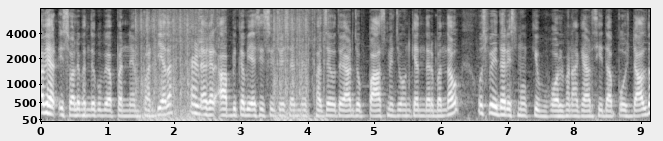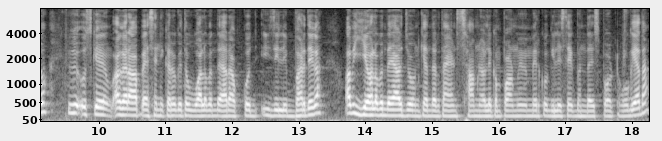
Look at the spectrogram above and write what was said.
अब यार, इस वाले बंदे को भी अपन ने भर दिया था एंड अगर आप भी कभी ऐसी सिचुएशन में फंसे हो तो यार जो पास में जोन के अंदर बंदा हो, उस पर इधर स्मोक की वॉल बना के यार सीधा पोस्ट डाल दो, क्योंकि उसके अगर आप ऐसे नहीं करोगे तो वो वाला बंदा यार आपको ईजिली भर देगा। अब ये वाला बंदा यार जोन के अंदर था एंड सामने वाले कंपाउंड में मेरे को गिले से एक बंदा स्पॉट हो गया था।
